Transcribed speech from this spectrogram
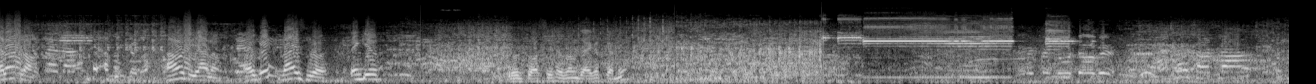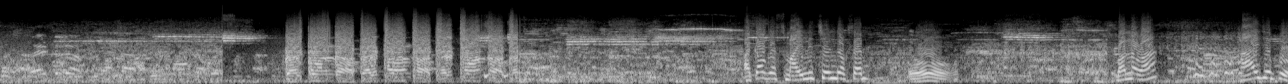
ఎలా ఉన్నాం అవును Yanam okay nice bro thank you road cross చేసేద్దాం జాగ్రత్త కానీ అక్క ఒక స్మైల్ ఇచ్చేయండి ఒకసారి. ఓ బాగున్నావా హాయ్ చెప్పు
